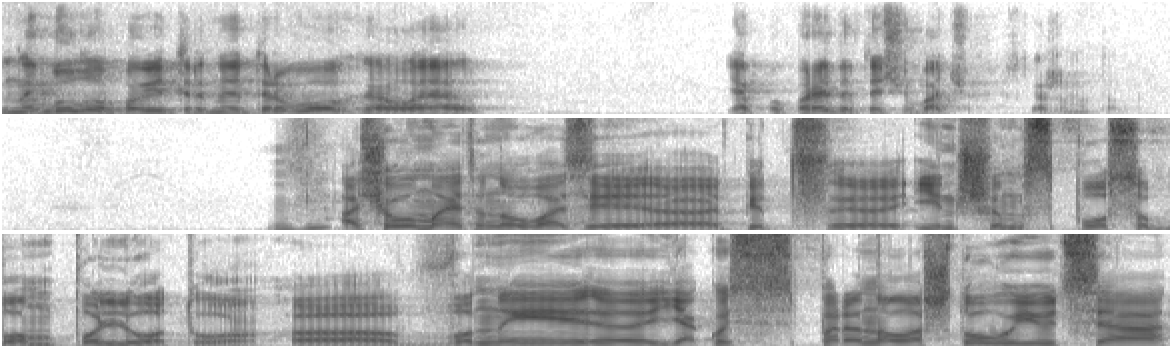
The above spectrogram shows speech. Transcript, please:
не було повітряної тривоги, але я попередив те, що бачив, скажімо так. А що ви маєте на увазі е, під е, іншим способом польоту? Е, Вони якось переналаштовуються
